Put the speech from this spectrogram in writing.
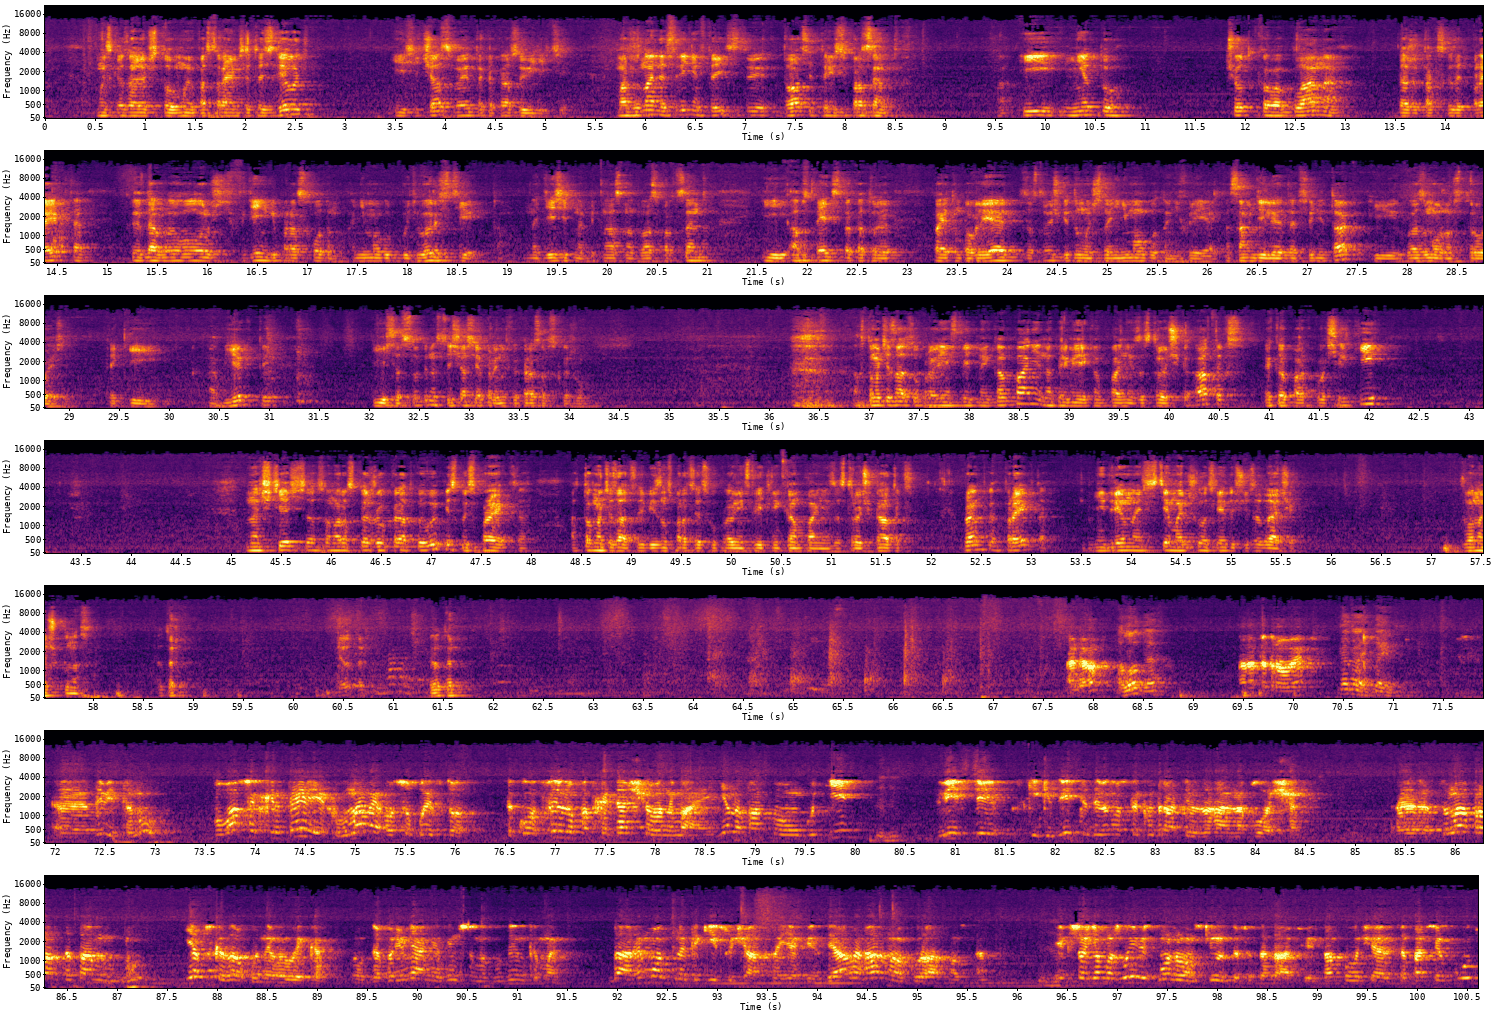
Мы сказали, что мы постараемся это сделать, и сейчас вы это как раз увидите. Маржинальность в среднем строительстве 20-30%. И нету четкого плана, даже так сказать, проекта, когда вы уложите в деньги по расходам, они могут быть вырасти там, на 10, на 15, на 20 процентов. И обстоятельства, которые поэтому повлияют, застройщики думают, что они не могут на них влиять. На самом деле это все не так, и возможно строить такие объекты. Есть особенности, сейчас я про них как раз расскажу. Автоматизация управления строительной компанией на примере компании застройщика Атекс, экопарк Васильки, Значит, я сейчас вам расскажу краткую выписку из проекта «Автоматизация бизнес-процесса управления строительной компанией застройщика «Атекс». В рамках проекта внедренная система решила следующие задачи. Звоночек у нас. Петр. Петр. Петр. Алло, Алло, да? Анна Петрове. Да, да, дай. Е, дивіться, ну, по ваших критеріях у мене особисто такого сильно підходящого немає. Є на банковому куті 200, скільки? 290 квадратів загальна площа. Е, ціна, правда, там, ну, я б сказав, би невелика. Ну, для порівняння з іншими будинками. Да, ремонт не такий сучасний, як везде, але гарно, акуратно все. Якщо є можливість, можу вам скинути фотографії. Там, виходить, перший кут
